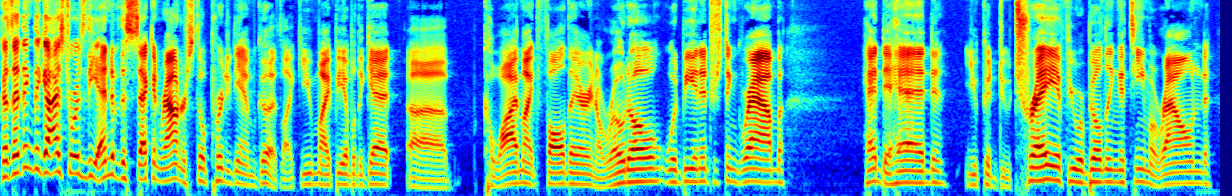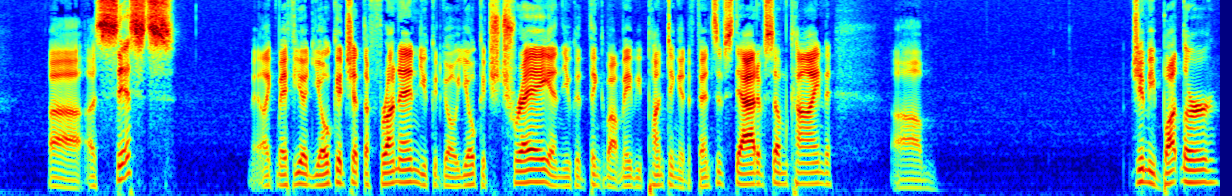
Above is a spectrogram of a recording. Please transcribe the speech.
Because I think the guys towards the end of the second round are still pretty damn good. Like you might be able to get uh, Kawhi might fall there, and Roto would be an interesting grab. Head to head, you could do Trae if you were building a team around uh, assists. Like if you had Jokic at the front end, you could go Jokic Trae, and you could think about maybe punting a defensive stat of some kind. Um, Jimmy Butler,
